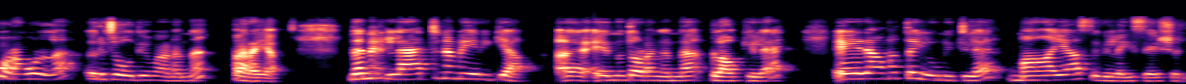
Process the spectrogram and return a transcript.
കുറവുള്ള ഒരു ചോദ്യമാണെന്ന് പറയാം. ദെൻ ലാറ്റിൻ അമേരിക്ക എന്ന് തുടങ്ങുന്ന ബ്ലോക്കിലെ ഏഴാമത്തെ യൂണിറ്റിലെ മായ സിവിലൈസേഷൻ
